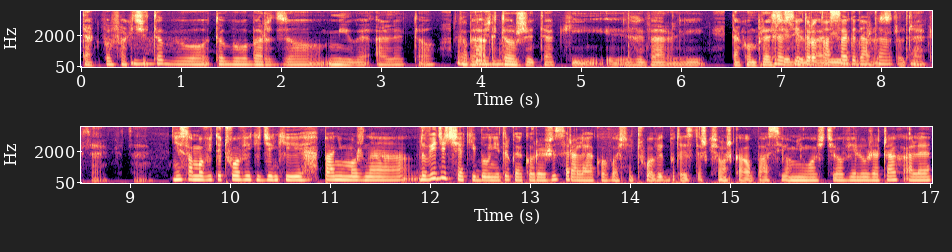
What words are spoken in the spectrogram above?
Tak, po fakcie no. to, było, to było bardzo miłe, ale to za chyba późno. aktorzy taki y, wywarli, taką presję Presję Drota Segda, tak, tak, tak, tak, tak. Niesamowity człowiek i dzięki pani można dowiedzieć się, jaki był nie tylko jako reżyser, ale jako właśnie człowiek, bo to jest też książka o pasji, o miłości, o wielu rzeczach, ale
